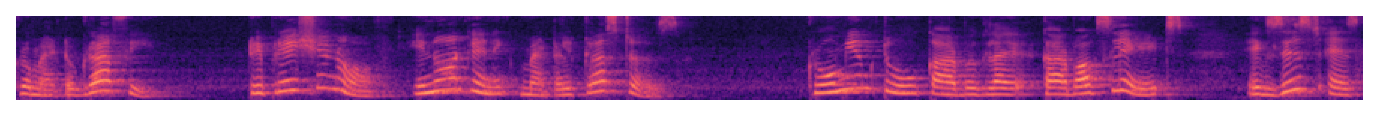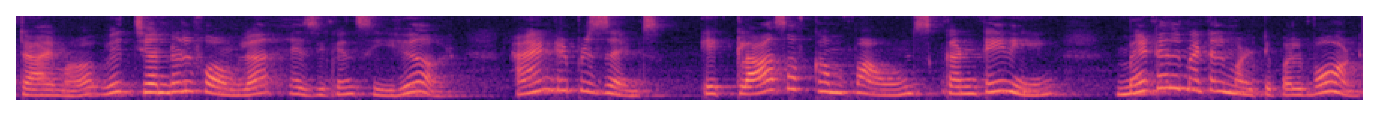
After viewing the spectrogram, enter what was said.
chromatography. Preparation of inorganic metal clusters. Chromium 2 carboxylates exist as dimer with general formula as you can see here and represents a class of compounds containing metal-metal multiple bond.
